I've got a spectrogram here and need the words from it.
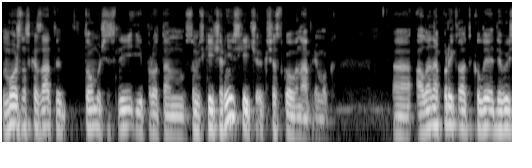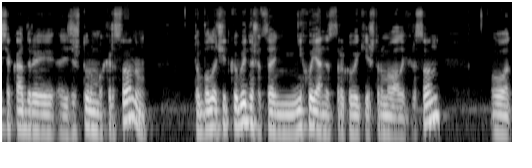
можна сказати, в тому числі і про там Сумський Чернівський частковий напрямок. Але, наприклад, коли я дивився кадри зі штурму Херсону, то було чітко видно, що це ніхуя не строковики штурмували Херсон. От.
